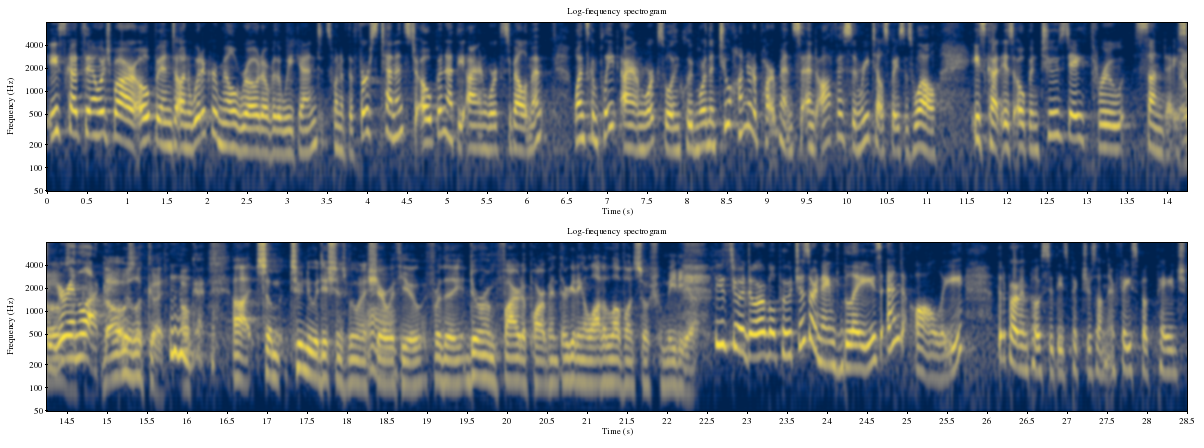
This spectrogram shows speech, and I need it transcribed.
East Cut Sandwich Bar opened on Whitaker Mill Road over the weekend. It's one of the first tenants to open at the Ironworks development. Once complete, Ironworks will include more than 200 apartments and office and retail space as well. East Cut is open Tuesday through Sunday, so Those you're in luck. good. Those look good. okay. Uh, some two new additions we want to share with you for the Durham Fire Department. They're getting a lot of love on social media. These two adorable pooches are named Blaze and Ollie. The department posted these pictures on their Facebook page.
